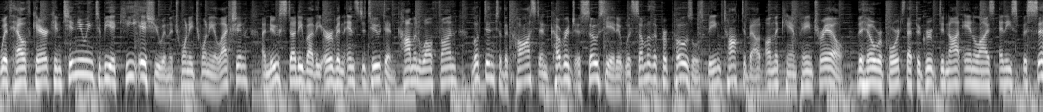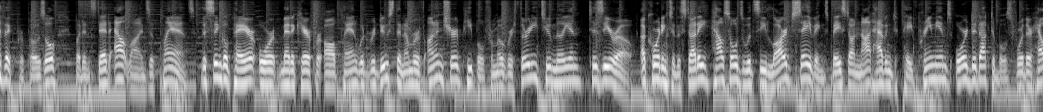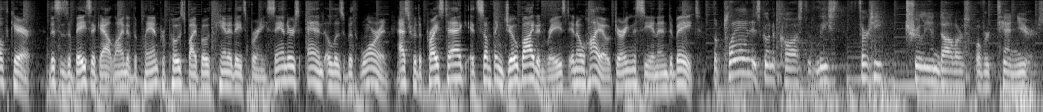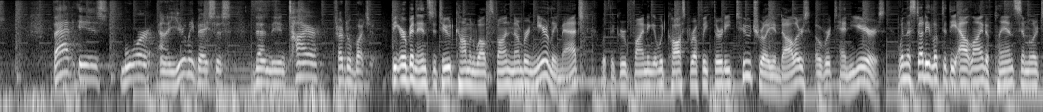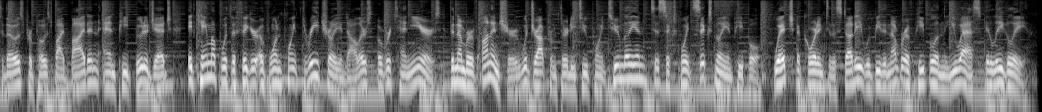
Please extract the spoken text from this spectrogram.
With healthcare continuing to be a key issue in the 2020 election, a new study by the Urban Institute and Commonwealth Fund looked into the cost and coverage associated with some of the proposals being talked about on the campaign trail. The Hill reports that the group did not analyze any specific proposal, but instead outlines of plans. The single payer or Medicare for All plan would reduce the number of uninsured people from over 32 million to zero. According to the study, households would see large savings based on not having to pay premiums or deductibles for their health care. This is a basic outline of the plan proposed by both candidates Bernie Sanders and Elizabeth Warren. As for the price tag, it's something Joe Biden raised in Ohio during the CNN debate. The plan is going to cost at least $30 trillion over 10 years. That is more on a yearly basis than the entire federal budget. The Urban Institute Commonwealth's fund number nearly matched, with the group finding it would cost roughly $32 trillion over 10 years. When the study looked at the outline of plans similar to those proposed by Biden and Pete Buttigieg, it came up with a figure of $1.3 trillion over 10 years. The number of uninsured would drop from 32.2 million to 6.6 million people, which, according to the study, would be the number of people in the U.S. illegally.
